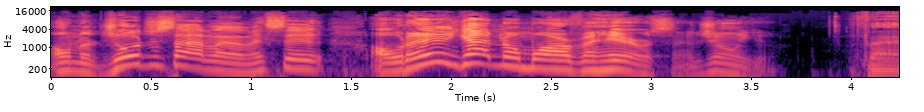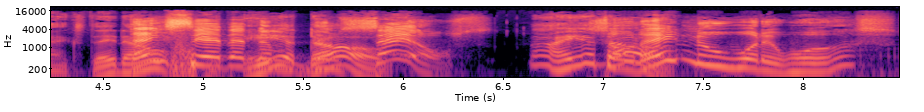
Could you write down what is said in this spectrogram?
On the Georgia sideline, they said, "Oh, they ain't got no Marvin Harrison Jr." Facts. They don't. They said that he a them, dog. themselves. No, he a So dog. they knew what it was.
